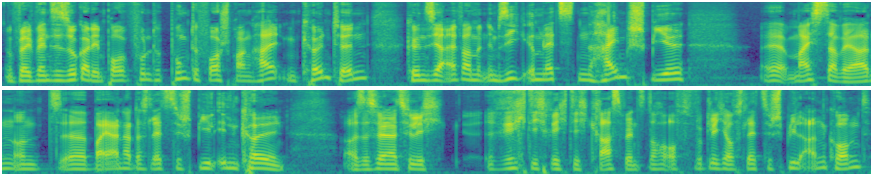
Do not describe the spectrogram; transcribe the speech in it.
Und vielleicht, wenn sie sogar den Punktevorsprung halten könnten, können sie einfach mit einem Sieg im letzten Heimspiel äh, Meister werden. Und äh, Bayern hat das letzte Spiel in Köln. Also es wäre natürlich richtig, richtig krass, wenn es noch auf, wirklich aufs letzte Spiel ankommt.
